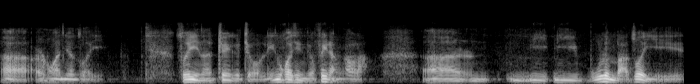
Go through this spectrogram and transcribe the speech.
呃，儿童安全座椅，所以呢，这个就灵活性就非常高了。呃，你你无论把座椅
